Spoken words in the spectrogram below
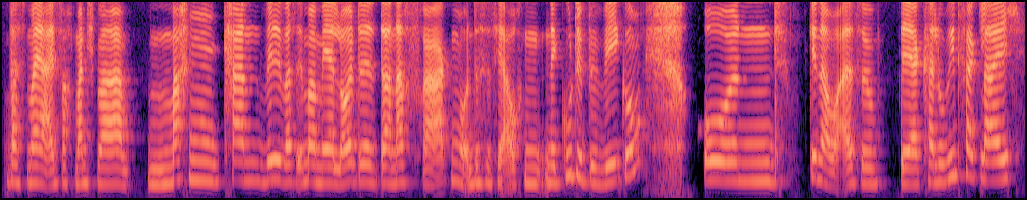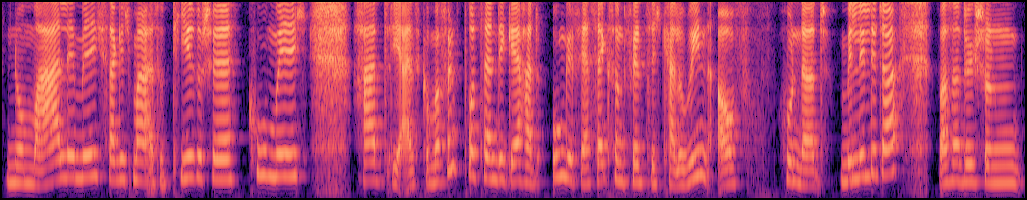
was man ja einfach manchmal machen kann, will, was immer mehr Leute danach fragen. Und das ist ja auch eine gute Bewegung. Und Genau, also der Kalorienvergleich, normale Milch, sage ich mal, also tierische Kuhmilch, hat die 1,5-prozentige, hat ungefähr 46 Kalorien auf 100 Milliliter, was natürlich schon,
